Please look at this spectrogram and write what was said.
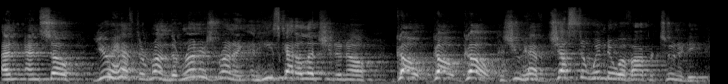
And, and so you have to run. The runner's running, and he's got to let you to know, go, go, go, because you have just a window of opportunity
